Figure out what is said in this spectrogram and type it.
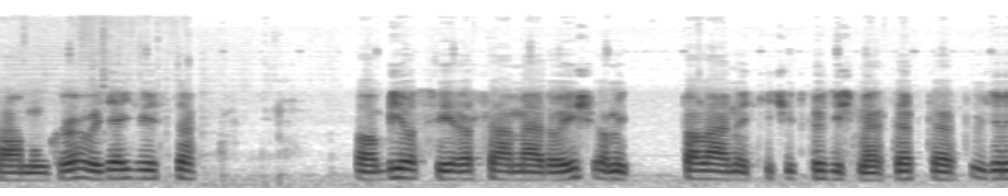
számunkra, hogy egyrészt a, a bioszféra számára is, amit talán egy kicsit közismertebb, tehát ugye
